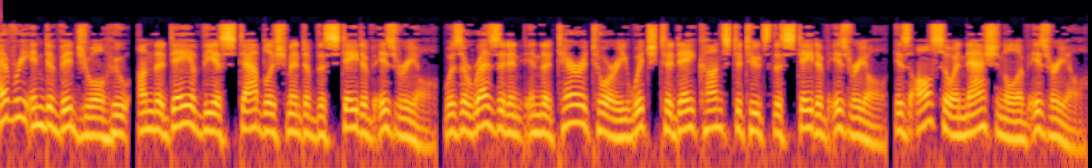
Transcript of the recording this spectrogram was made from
Every individual who, on the day of the establishment of the State of Israel, was a resident in the territory which today constitutes the State of Israel, is also a national of Israel.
